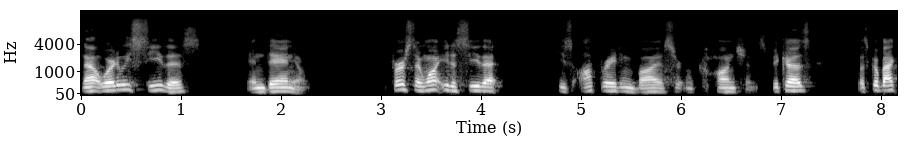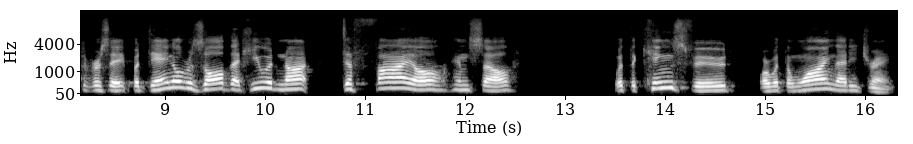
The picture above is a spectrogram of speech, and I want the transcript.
Now, where do we see this in Daniel? First, I want you to see that he's operating by a certain conscience. Because, let's go back to verse 8, but Daniel resolved that he would not defile himself with the king's food or with the wine that he drank.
